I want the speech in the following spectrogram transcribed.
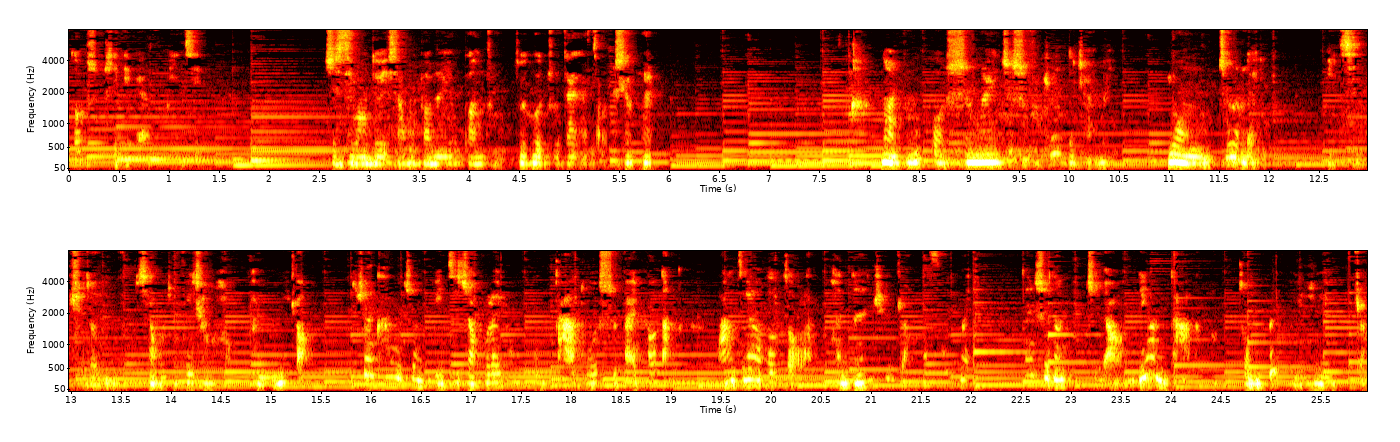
都是 PDF 笔记，只希望对小伙伴们有帮助。最后祝大家早日上麦。那如果是卖知识付费的产品。用这类笔记去做引流，效果就非常好，很容易搞。虽然看到这种笔记找回来用户大多是白嫖党，拿个资料都走了，很难去转化付费。但是呢，只要量大了，总会有一些转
